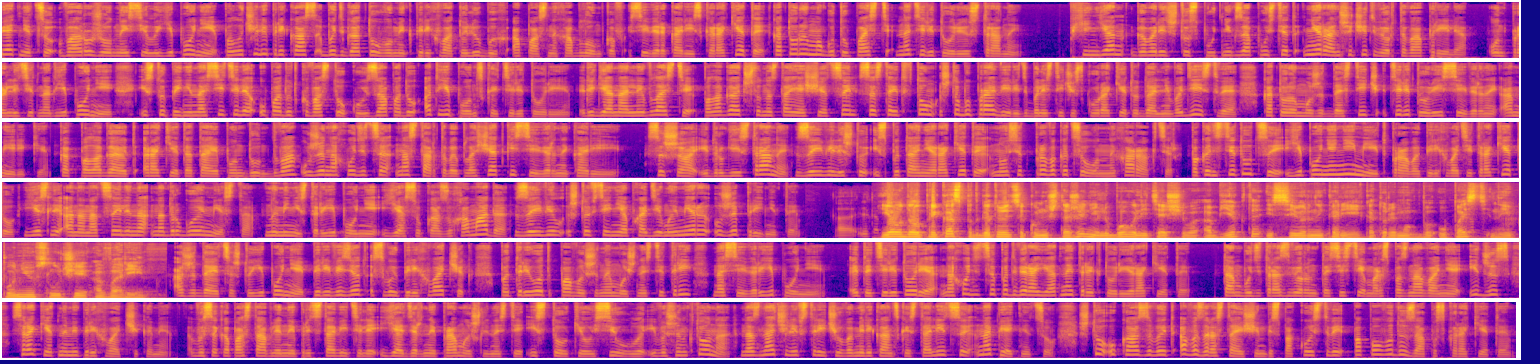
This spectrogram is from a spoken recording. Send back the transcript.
пятницу вооруженные силы Японии получили приказ быть готовыми к перехвату любых опасных обломков северокорейской ракеты, которые могут упасть на территорию страны. Пхеньян говорит, что спутник запустят не раньше 4 апреля. Он пролетит над Японией, и ступени носителя упадут к востоку и западу от японской территории. Региональные власти полагают, что настоящая цель состоит в том, чтобы проверить баллистическую ракету дальнего действия, которая может достичь территории Северной Америки. Как полагают, ракета Тайпондун-2 уже находится на стартовой площадке Северной Кореи. США и другие страны заявили, что испытание ракеты носит провокационный характер. По Конституции Япония не имеет права перехватить ракету, если она нацелена на другое место, но министр Японии Ясуказу Хамада заявил, что все необходимые меры уже приняты. Я удал приказ подготовиться к уничтожению любого летящего объекта из Северной Кореи, который мог бы упасть на Японию в случае аварии. Ожидается, что Япония перевезет свой перехватчик «Патриот» повышенной мощности 3 на север Японии. Эта территория находится под вероятной траекторией ракеты. Там будет развернута система распознавания Иджис с ракетными перехватчиками. Высокопоставленные представители ядерной промышленности из Токио, Сеула и Вашингтона назначили встречу в американской столице на пятницу, что указывает о возрастающем беспокойстве по поводу запуска ракеты.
